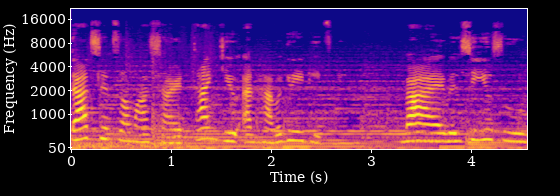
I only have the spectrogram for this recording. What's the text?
That's it from our side. Thank you and have a great evening. Bye. We'll see you soon.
